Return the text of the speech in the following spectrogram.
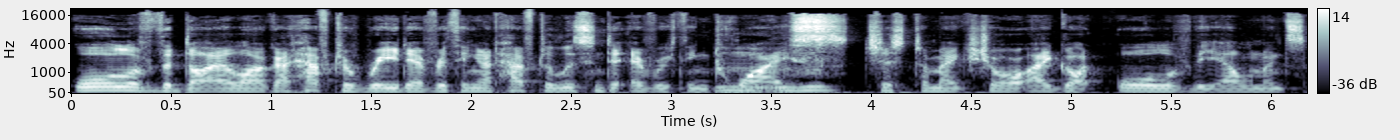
all of the dialogue. I'd have to read everything. I'd have to listen to everything mm-hmm. twice just to make sure I got all of the elements.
